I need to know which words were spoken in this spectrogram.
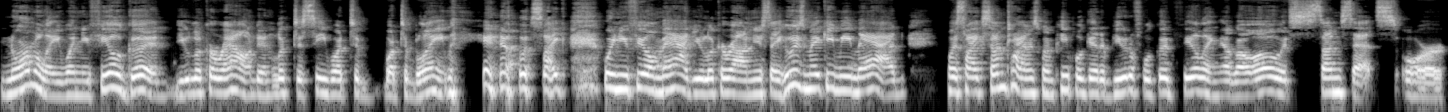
normally when you feel good you look around and look to see what to what to blame you know it's like when you feel mad you look around and you say who's making me mad well, it's like sometimes when people get a beautiful good feeling they'll go oh it's sunsets or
